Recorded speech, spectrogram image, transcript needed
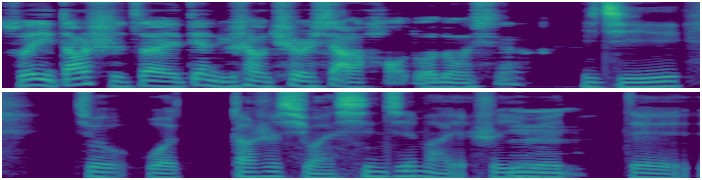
所以当时在电驴上确实下了好多东西。以及就我当时喜欢新金嘛，也是因为嗯对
